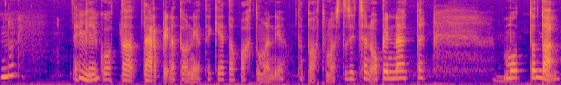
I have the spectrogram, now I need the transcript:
no niin. Ehkä mm. joku ottaa tärpinä tuon ja tekee tapahtuman ja tapahtumasta sitten sen opinnäytteen. Mutta tota, niin.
